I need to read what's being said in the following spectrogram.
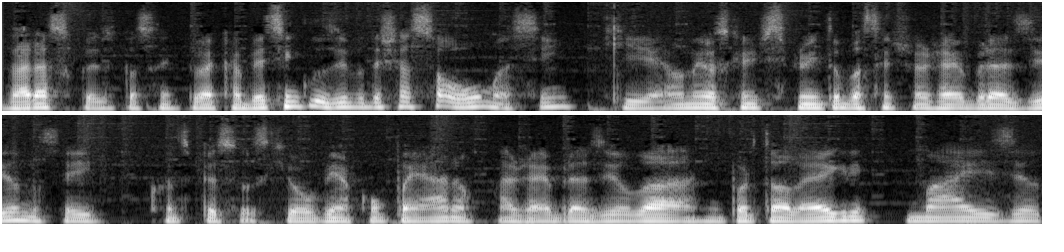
várias coisas passando pela cabeça, inclusive vou deixar só uma, assim, que é um negócio que a gente experimentou bastante no Jair Brasil, não sei quantas pessoas que ouvem acompanharam a Jair Brasil lá em Porto Alegre, mas eu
